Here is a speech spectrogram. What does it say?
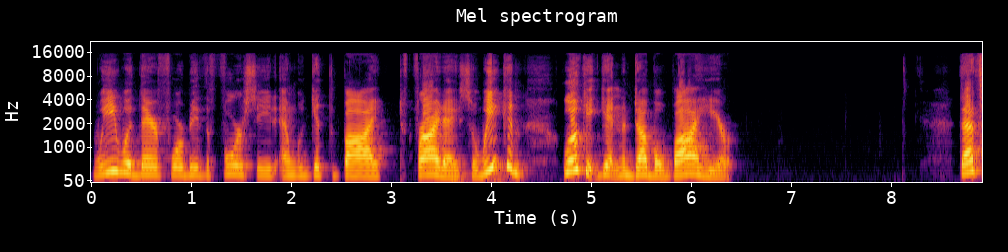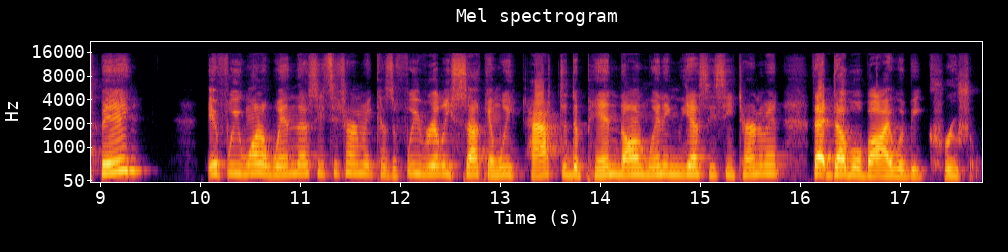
we would therefore be the 4 seed and would get the bye to Friday. So we could look at getting a double bye here. That's big if we want to win the SEC tournament because if we really suck and we have to depend on winning the SEC tournament, that double bye would be crucial.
